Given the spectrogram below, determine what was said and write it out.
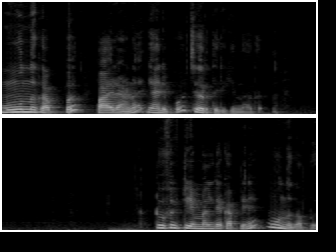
മൂന്ന് കപ്പ് പാലാണ് ഞാനിപ്പോൾ ചേർത്തിരിക്കുന്നത്. ടു ഫിഫ്റ്റി എം എല്ലിന്റെ കപ്പിന് മൂന്ന് കപ്പ്.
